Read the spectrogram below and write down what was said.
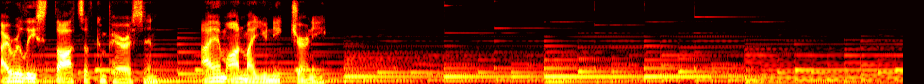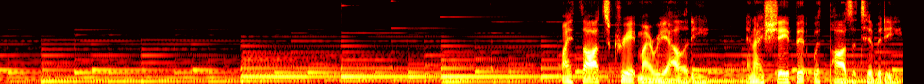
I release thoughts of comparison. I am on my unique journey. My thoughts create my reality, and I shape it with positivity.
